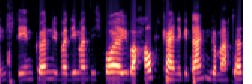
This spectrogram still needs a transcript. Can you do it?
entstehen können, über die man sich vorher überhaupt keine Gedanken gemacht hat.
